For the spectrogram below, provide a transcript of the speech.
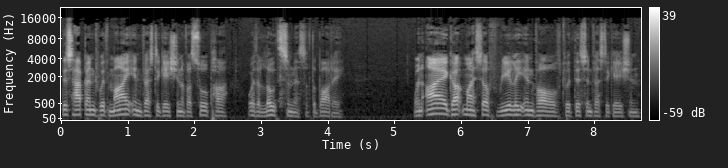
This happened with my investigation of asubha, or the loathsomeness of the body. When I got myself really involved with this investigation,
